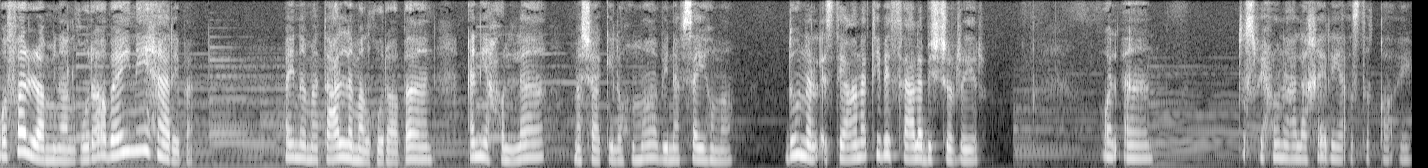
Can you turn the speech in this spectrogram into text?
وفر من الغرابين هاربا. بينما تعلم الغرابان أن يحلا مشاكلهما بنفسيهما دون الاستعانة بالثعلب الشرير. والآن تصبحون على خير يا أصدقائي.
